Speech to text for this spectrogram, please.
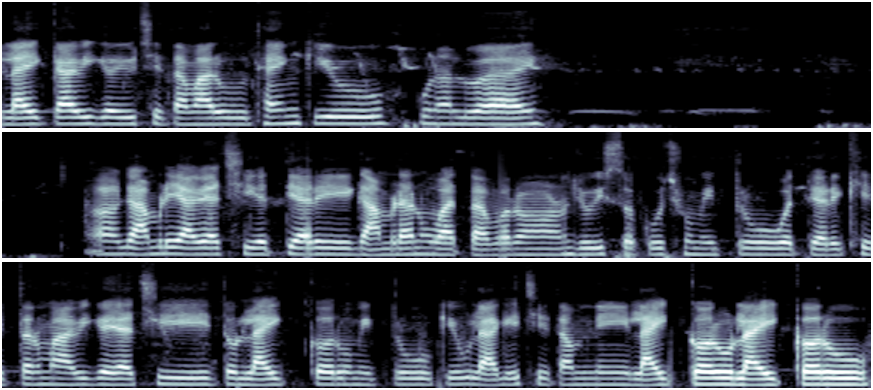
લાઈક આવી ગયું છે તમારું. થેન્ક યુ કુણાલભાઈ. ગામડે આવ્યા છીએ અત્યારે, ગામડાનું વાતાવરણ જોઈ શકો છો મિત્રો. અત્યારે ખેતરમાં આવી ગયા છીએ, તો લાઈક કરો મિત્રો. કેવું લાગે છે તમને? લાઈક કરો લાઈક કરો.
